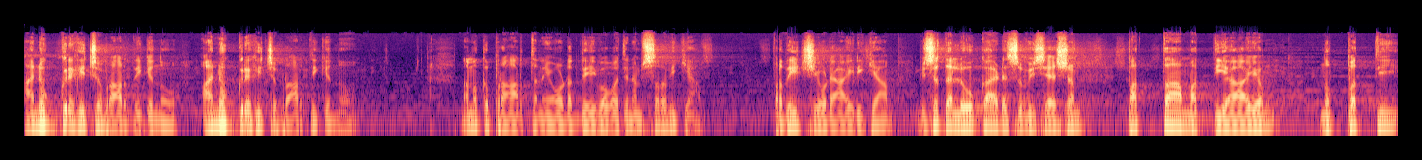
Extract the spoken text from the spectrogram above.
അനുഗ്രഹിച്ച് പ്രാർത്ഥിക്കുന്നു അനുഗ്രഹിച്ച് പ്രാർത്ഥിക്കുന്നു നമുക്ക് പ്രാർത്ഥനയോടെ ദൈവവചനം ശ്രവിക്കാം. പ്രതീക്ഷയോടെ ആയിരിക്കാം. വിശുദ്ധ ലൂക്കായുടെ സുവിശേഷം പത്താം അധ്യായം മുപ്പത്തി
